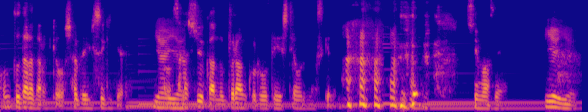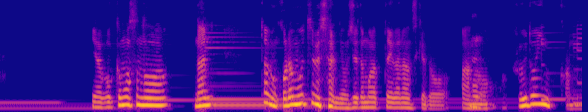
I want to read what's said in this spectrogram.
本当だらだら今日喋りすぎて、うん。いやいや3。週間のブランクを露呈しておりますけど、すいません。いえいえ。いや、僕もその、何、多分これも内海さんに教えてもらった映画なんですけど、あの、フードインクかなっ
